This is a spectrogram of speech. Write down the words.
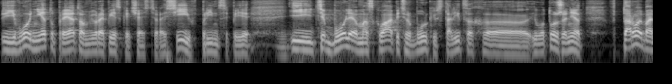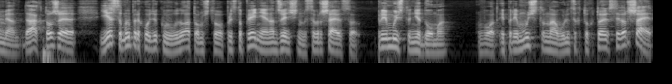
его нету при этом в европейской части России, в принципе, и тем более Москва, Петербург и в столицах э, его тоже нет. Второй момент, да, кто же, если мы приходим к выводу о том, что преступления над женщинами совершаются преимущественно не дома, вот. И преимущество на улицах, то кто их совершает.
